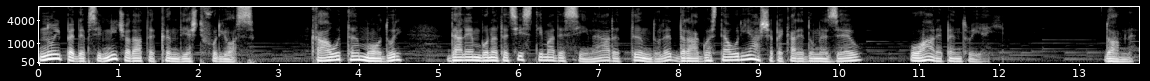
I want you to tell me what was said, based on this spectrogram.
Nu-i pedepsi niciodată când ești furios. Caută moduri de a le îmbunătăți stima de sine, arătându-le dragostea uriașă pe care Dumnezeu o are pentru ei. Doamne,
